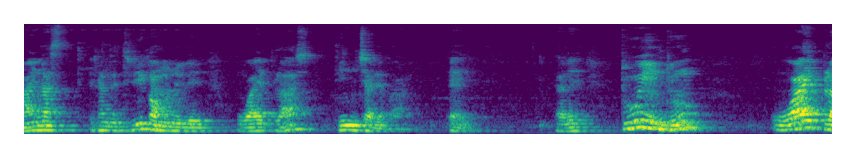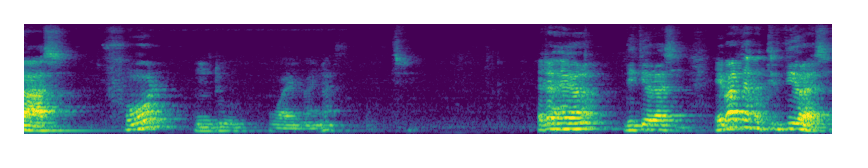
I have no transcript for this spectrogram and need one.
মাইনাস এখান থেকে থ্রি কমন নিলে ওয়াই প্লাস তিন চারে বারো। এই তাহলে two into Y plus four into Y minus এটা হয়ে গেল দ্বিতীয় রাশি। এবার দেখো তৃতীয় রাশি।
